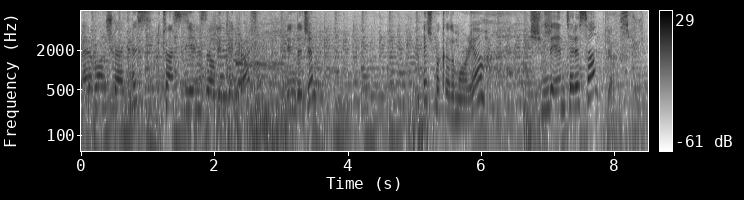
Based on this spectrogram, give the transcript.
Merhaba, hoş geldiniz. Lütfen sizi yerinize alayım tekrar. Lindacığım. Geç bakalım oraya. Şimdi enteresan. Gel kızım.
